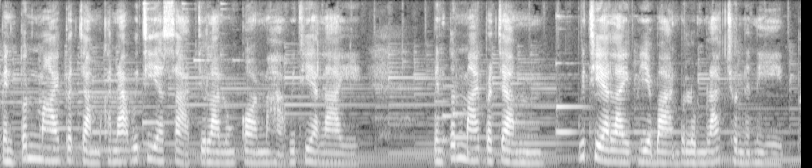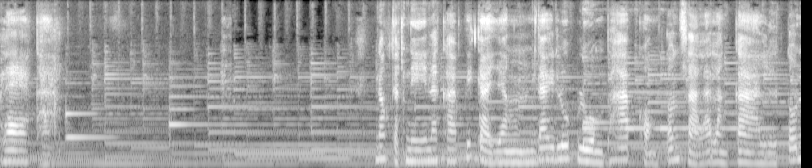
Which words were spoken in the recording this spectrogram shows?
เป็นต้นไม้ประจำคณะวิทยาศาสตร์ จุฬาลงกรณ์มหาวิทยาลัย เป็นต้นไม้ประจำ วิทยาลัยพยาบาลบรมราชชนนีแพร่ค่ะ นอกจากนี้นะคะพี่ไก่ยังได้รวบรวมภาพของต้นสาระลังกา หรือต้น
